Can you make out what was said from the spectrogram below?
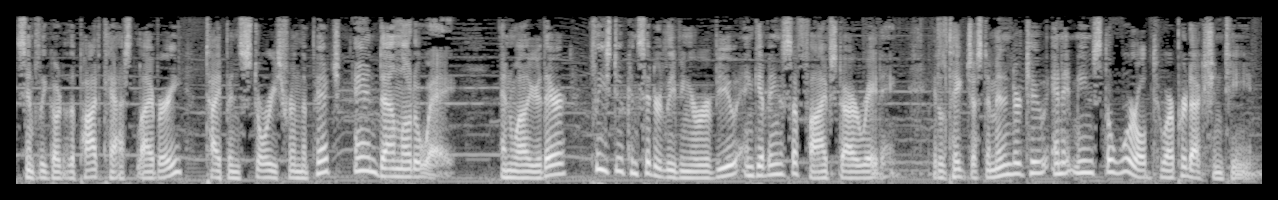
Simply go to the podcast library, type in Stories from the Pitch, and download away. And while you're there, please do consider leaving a review and giving us a five star rating. It'll take just a minute or two, and it means the world to our production team.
